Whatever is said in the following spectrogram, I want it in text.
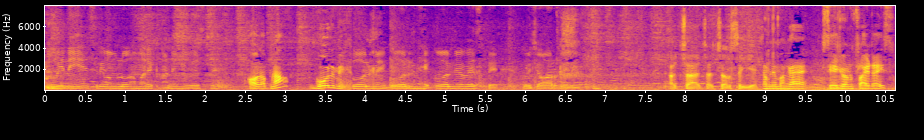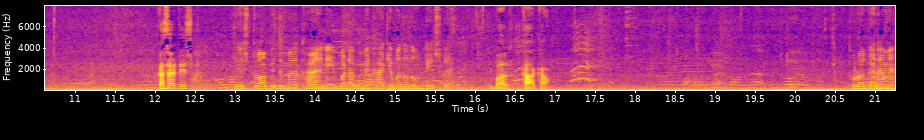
कोई नहीं है सिर्फ़ हम लोग हमारे खाने में व्यस्त है। और अपना? गोल में? गोल में गोल में गोल में व्यस्त है। कुछ और में नहीं। अच्छा अच्छा चल सही है। हमने मंगाया है सेजवान फ्राइड राइस कैसा टेस्ट टेस्ट तो अभी तो मैं खाया नहीं बट अभी मैं खा के बताता हूँ टेस्ट कैसा बर का का थोड़ा गर्म है।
